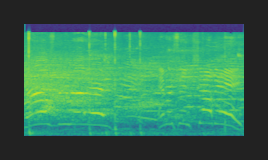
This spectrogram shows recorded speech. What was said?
Girls, be ready! Emerson Shelby.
